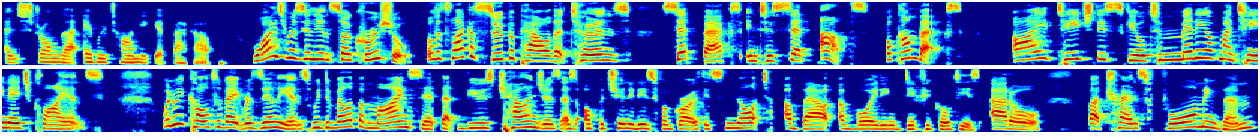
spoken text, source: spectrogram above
and stronger every time you get back up. Why is resilience so crucial? Well, it's like a superpower that turns setbacks into set ups for comebacks. I teach this skill to many of my teenage clients. When we cultivate resilience, we develop a mindset that views challenges as opportunities for growth. It's not about avoiding difficulties at all, but transforming them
